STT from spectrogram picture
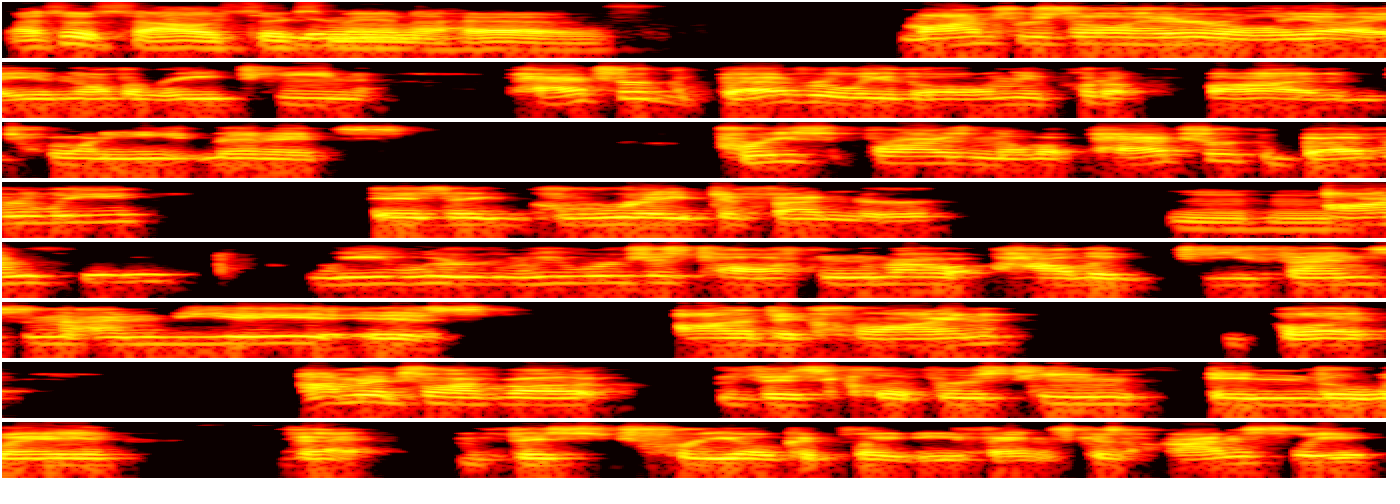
That's a solid six man to have. Montrezl Harrell, yeah, another 18. Patrick Beverley, though, only put up five in 28 minutes. Pretty surprising, though, but Patrick Beverley is a great defender. hmm Honestly, we were we were just talking about how the defense in the NBA is on a decline, but I'm going to talk about this Clippers team in the way that this trio could play defense. Because honestly,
